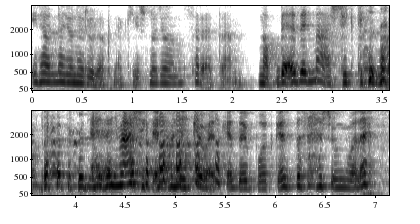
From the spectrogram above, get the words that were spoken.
én nagyon örülök neki, és nagyon szeretem. Na, de ez egy másik téma. Tehát, hogy ez egy másik téma, egy következő podcastatásunkban lesz.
